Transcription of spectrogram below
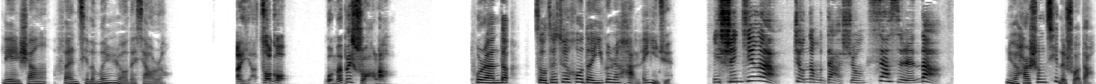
脸上泛起了温柔的笑容。哎呀，糟糕，我们被耍了！突然的，走在最后的一个人喊了一句：“你神经啊，叫那么大声，吓死人的！”女孩生气的说道。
